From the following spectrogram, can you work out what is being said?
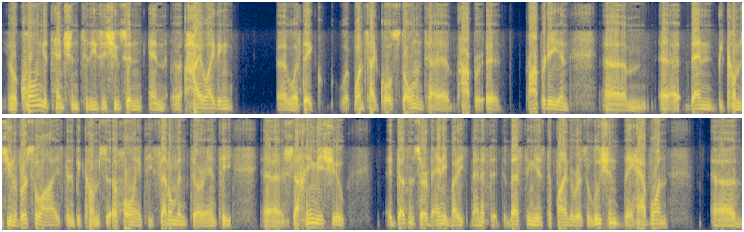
you know, calling attention to these issues and and uh, highlighting uh, what they what one side calls stolen t- uh, proper, uh, property, and um, uh, then becomes universalized and it becomes a whole anti-settlement or anti-shachim issue. It doesn't serve anybody's benefit. The best thing is to find a resolution. They have one uh,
